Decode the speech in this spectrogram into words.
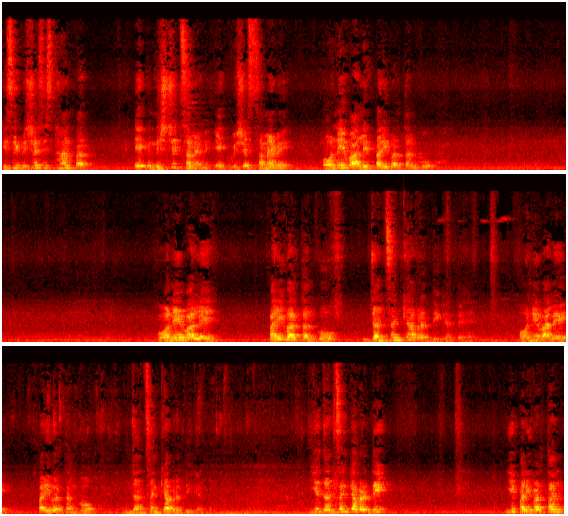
किसी विशेष स्थान पर, एक निश्चित समय में, एक विशेष समय में होने वाले परिवर्तन को, होने वाले परिवर्तन को जनसंख्या वृद्धि कहते हैं। होने वाले परिवर्तन को जनसंख्या वृद्धि कहते हैं। ये जनसंख्या वृद्धि, ये परिवर्तन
